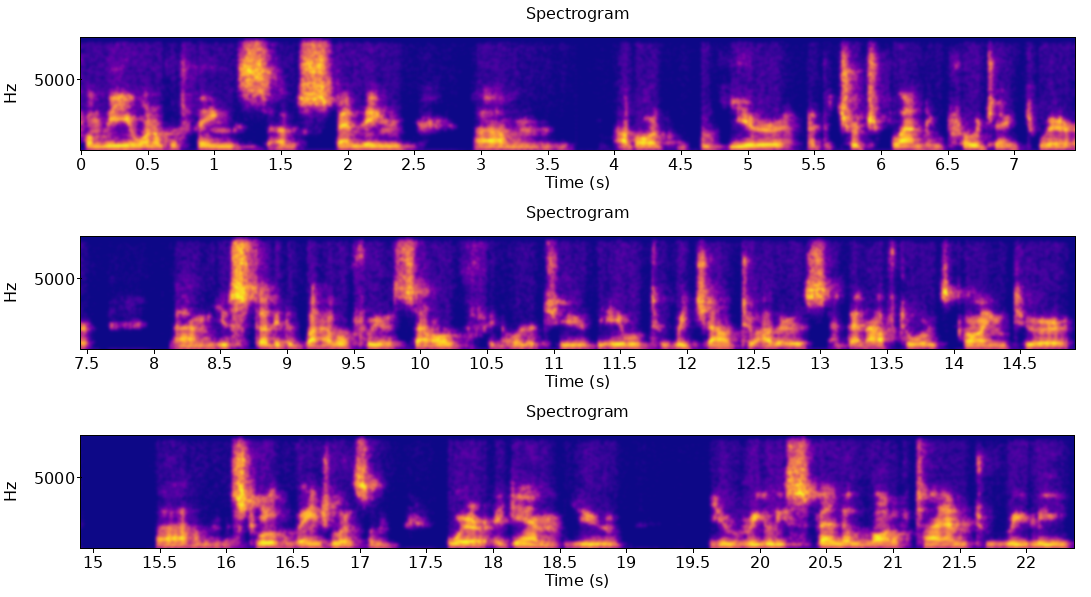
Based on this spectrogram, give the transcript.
For me, one of the things uh, spending um, about one year at the church planting project where um, you study the Bible for yourself in order to be able to reach out to others, and then afterwards going to a um, School of Evangelism, where again you you really spend a lot of time to really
